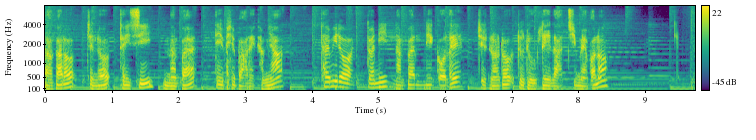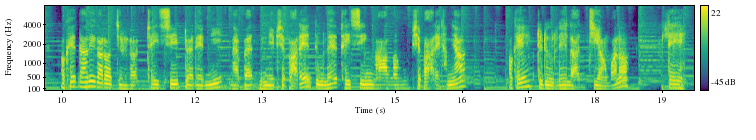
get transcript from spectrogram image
ဒါကတော့ကျွန်တော်ထိပ်စီနံပါတ်1ဖြစ်ပါတယ်ခင်ဗျာထပ်ပြီးတော့20နံပါတ်2ကိုလည်းကျွန်တော်တို့အတူတူလေ့လာကြည့်မယ်ပေါ့နော်โอเคဒါလေးကတော့ကျွန်တော်ထိပ်စီတွေ့တဲ့နေ့နံပါတ်2ဖြစ်ပါတယ်သူလည်းထိပ်စီ5လုံးဖြစ်ပါတယ်ခင်ဗျာโอเคတူတူလေးလာကြည့်အောင်ပါเนาะလေး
